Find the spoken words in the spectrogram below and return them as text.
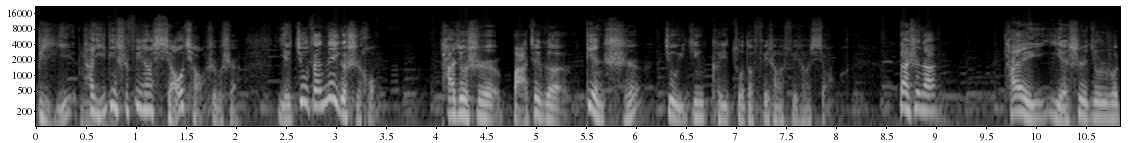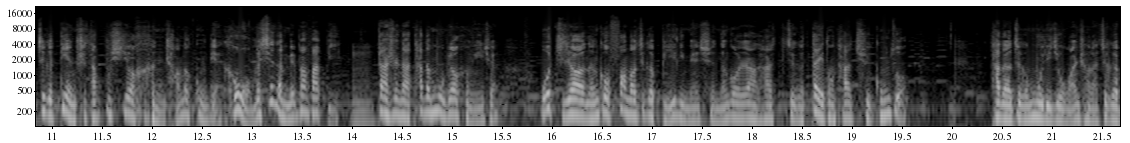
笔，它一定是非常小巧，是不是？也就在那个时候，他就是把这个电池就已经可以做得非常非常小，但是呢，它也也是就是说这个电池它不需要很长的供电，和我们现在没办法比。嗯但是呢，它的目标很明确，我只要能够放到这个笔里面去，能够让它这个带动它去工作，它的这个目的就完成了。这个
